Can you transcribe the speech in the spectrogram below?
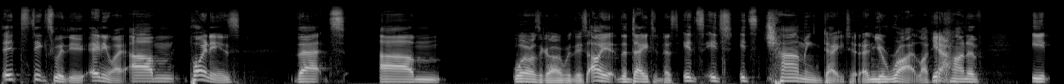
it sticks with you. Anyway, um, point is that um, where was I going with this? Oh yeah, the datedness. It's it's it's charming dated, and you're right. Like Yeah. it kind of it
